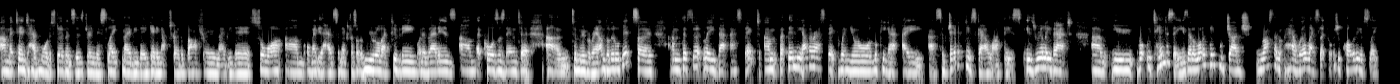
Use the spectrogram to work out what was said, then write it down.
Um, they tend to have more disturbances during their sleep. Maybe they're getting up to go to the bathroom, maybe they're sore, um, or maybe they have some extra sort of neural activity, whatever that is, um, that causes them to, to move around a little bit. So there's certainly that aspect aspect. Um, but then the other aspect, when you're looking at a, a subjective scale like this, is really that um, you what we tend to see is that a lot of people judge. You ask them how well they slept, what was your quality of sleep,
